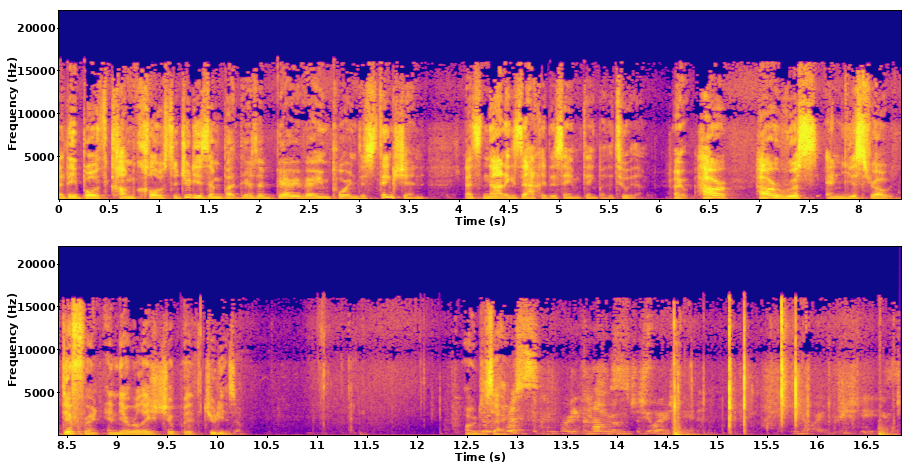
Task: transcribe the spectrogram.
that they both come close to Judaism, but there's a very very important distinction that's not exactly the same thing, but the two of them. Right? How are how are Rus and Yisro different in their relationship with Judaism? What would you say? Rus becomes becomes Jewish. Jewish. You know, I appreciate you, but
